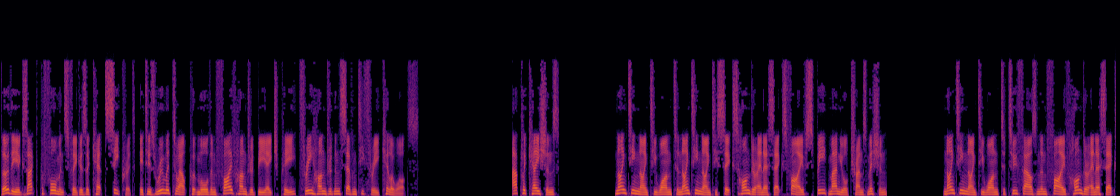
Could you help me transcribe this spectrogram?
Though the exact performance figures are kept secret, it is rumored to output more than 500 bhp, 373 kilowatts. Applications 1991 to 1996 Honda NSX 5-speed manual transmission. 1991 to 2005 Honda NSX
